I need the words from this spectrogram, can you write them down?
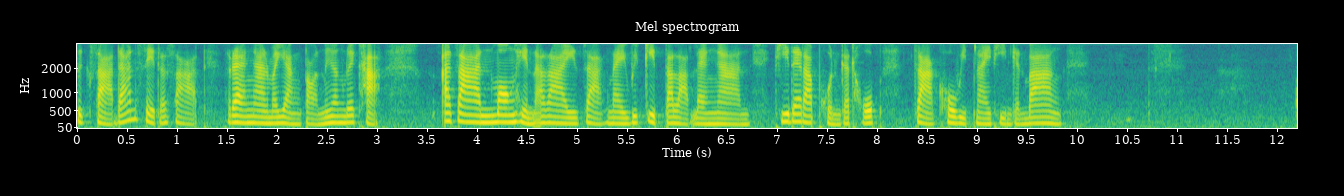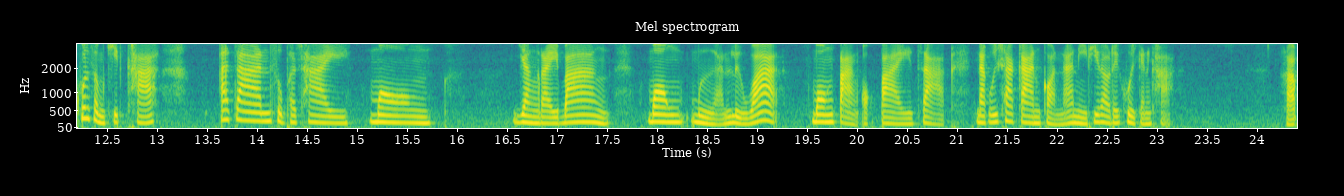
ศึกษาด้านเศรษฐศาสตร์ แรงงานมาอย่างต่อเนื่องด้วยค่ะ อาจารย์มองเห็นอะไรจากในวิกฤตตลาดแรงงานที่ได้รับผลกระทบจากโควิด -19 กันบ้าง คุณสมคิดคะ อาจารย์สุภชัยมองอย่างไรบ้าง มองเหมือนหรือว่ามองต่างออกไปจากนักวิชาการก่อนหน้านี้ที่เราได้คุยกันค่ะ ครับ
